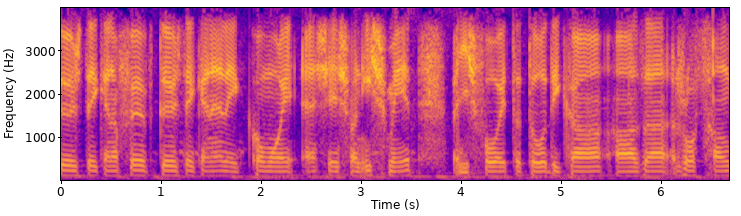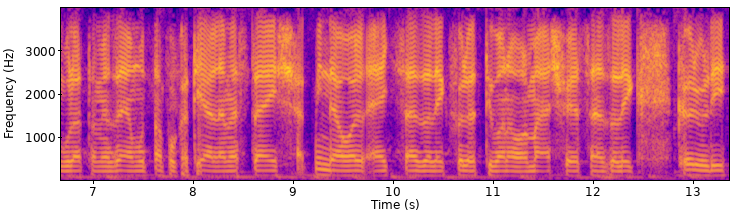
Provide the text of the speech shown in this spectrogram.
tőzsdéken, a főbb tőzsdéken elég komoly esés van ismét, vagyis folytatódik a, az a rossz hangulat, ami az elmúlt napokat jellemezte, és hát mindenhol egy százalék fölötti van, ahol másfél százalék körüli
